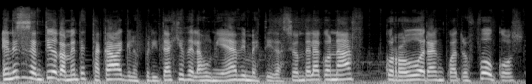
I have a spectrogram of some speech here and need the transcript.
en ese sentido, también destacaba que los peritajes de las unidades de investigación de la CONAF corroboran cuatro focos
